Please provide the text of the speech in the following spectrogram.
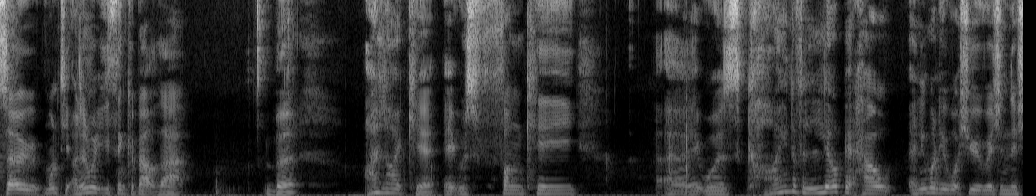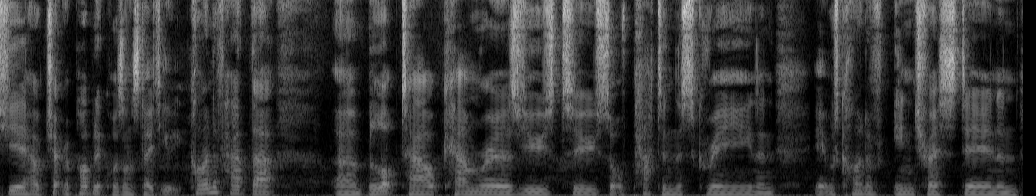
So, Monty, I don't know what you think about that, but I like it. It was funky. Uh, it was kind of a little bit how anyone who watched Eurovision this year, how Czech Republic was on stage. It kind of had that uh, blocked out cameras used to sort of pattern the screen, and it was kind of interesting. And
